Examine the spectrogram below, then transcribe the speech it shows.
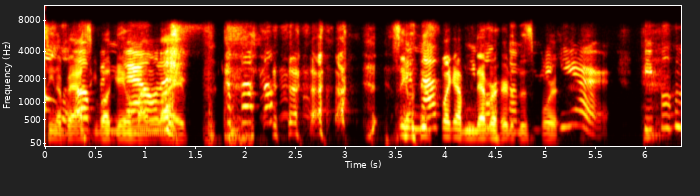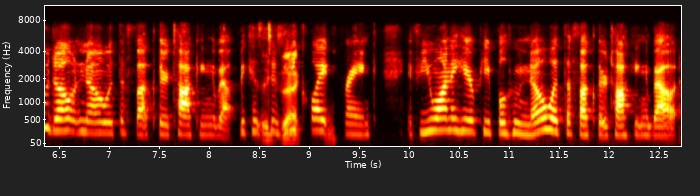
seen a "Oh, basketball game in my down." life. Seems like I've never heard of this sport. Here, people who don't know what the fuck they're talking about. Because to be quite frank, if you want to hear people who know what the fuck they're talking about,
